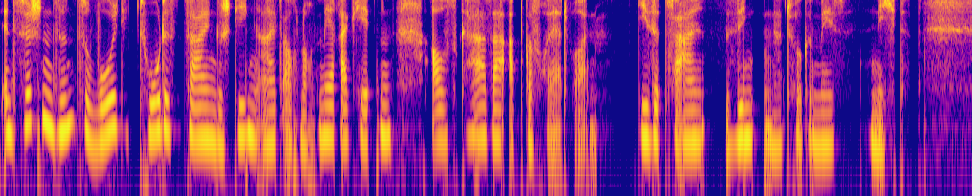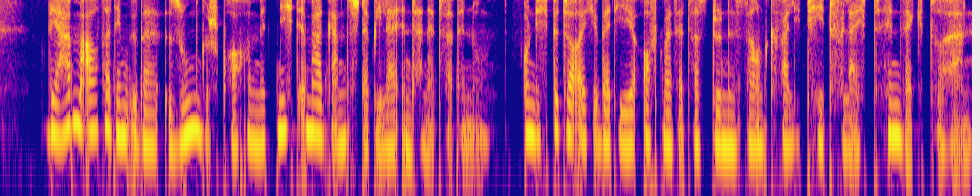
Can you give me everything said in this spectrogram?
Inzwischen sind sowohl die Todeszahlen gestiegen als auch noch mehr Raketen aus Gaza abgefeuert worden. Diese Zahlen sinken naturgemäß nicht. Wir haben außerdem über Zoom gesprochen mit nicht immer ganz stabiler Internetverbindung. Und ich bitte euch über die oftmals etwas dünne Soundqualität vielleicht hinwegzuhören.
